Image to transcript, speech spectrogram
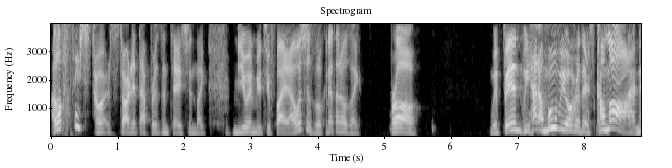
I love how they start, started that presentation like Mew and Mewtwo fight. I was just looking at that. I was like, bro, we've been we had a movie over this. Come on.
